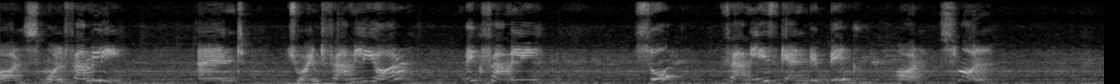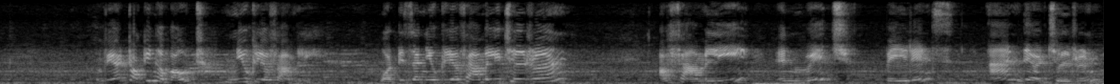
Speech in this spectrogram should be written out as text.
or small family and joint family or big family. So, families can be big or small. We are talking about nuclear family. What is a nuclear family, children? A family in which parents and their children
